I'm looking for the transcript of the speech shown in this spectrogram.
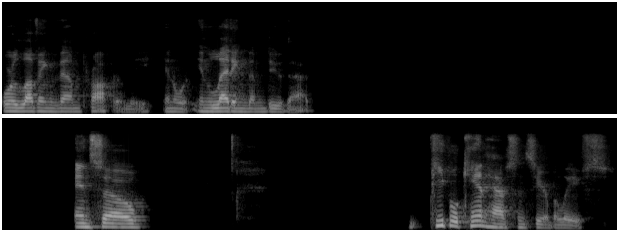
or loving them properly in, in letting them do that. And so people can have sincere beliefs,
